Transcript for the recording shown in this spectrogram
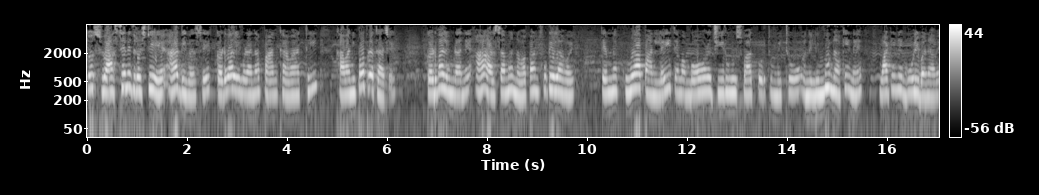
તો સ્વાસ્થ્યની દ્રષ્ટિએ આ દિવસે કડવા લીમડાના પાન ખાવાથી ખાવાની પણ પ્રથા છે. કડવા લીમડાને આ આરસામાં નવા પાન ફૂટેલા હોય. તેમના કુળા પાન લઈ તેમાં ગોળ, જીરું, સ્વાદ પૂરતું મીઠું અને લીંબુ નાખીને વાટીને ગોળી બનાવે.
